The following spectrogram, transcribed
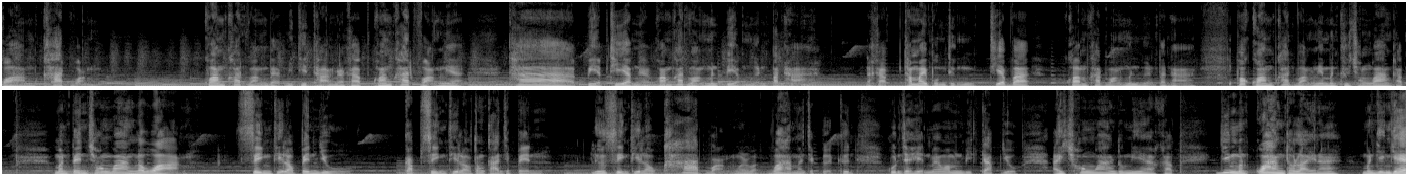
ความคาดหวัง ความคาดหวังแบบมีทิศทางนะครับ ความคาดหวังเนี่ยถ้าเปรียบเทียบเนี่ยความคาดหวังมันเปรียบเหมือนปัญหานะครับทำไมผมถึงเทียบว่า ความคาดหวังมันเหมือนปัญหา เพราะความคาดหวังเนี่ยมันคือช่องว่างครับ มันเป็นช่องว่างระหว่างสิ่งที่เราเป็นอยู่กับสิ่งที่เราต้องการจะเป็น หรือสิ่งที่เราคาดหวังว่าวามันจะเกิดขึ้น คุณจะเห็นไหมว่ามันมีกลบอยู่ ไอ้ช่องว่างตรงนี้อะครับ ยิ่งมันกว้างเท่าไหร่นะ มันยิ่งแย่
